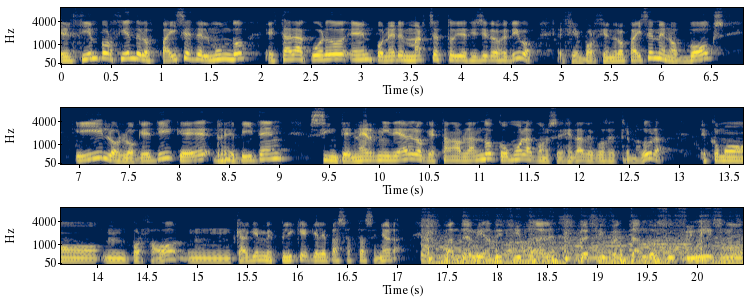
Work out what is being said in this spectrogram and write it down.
el 100% de los países del mundo está de acuerdo en poner en marcha estos 17 objetivos. El 100% de los países menos Vox y los Loquetti que repiten sin tener ni idea de lo que están hablando como la consejera de Voz de Extremadura. Es como, mm, por favor, mm, que alguien me explique qué le pasa a esta señora. Pandemia digital, desinfectando su cinismo.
